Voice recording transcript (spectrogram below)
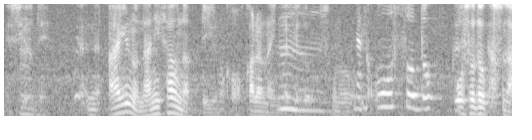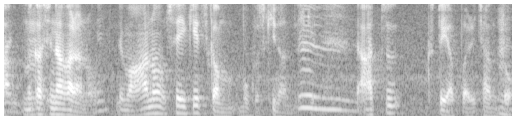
ですよね、ああいうの何サウナっていうのかわからないんだけど、うん。そのなんかオーソドックスオーソドックスな昔ながらの。ですでもあの清潔感僕好きなんですけど、うん暑くてやっぱりちゃんうんと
